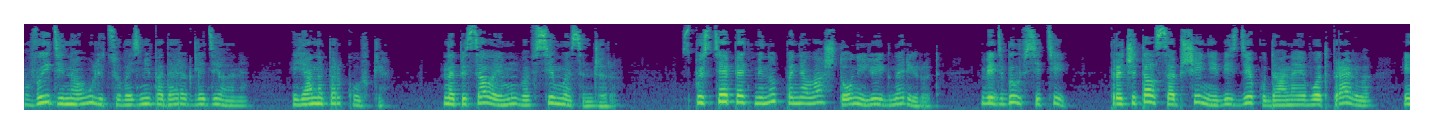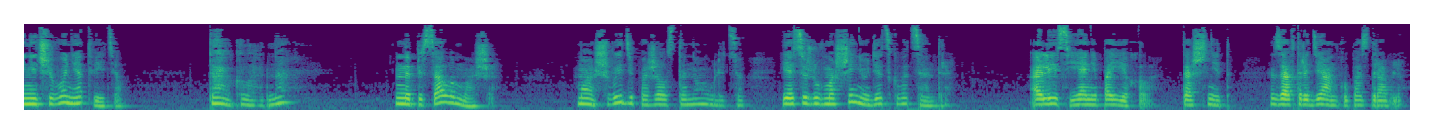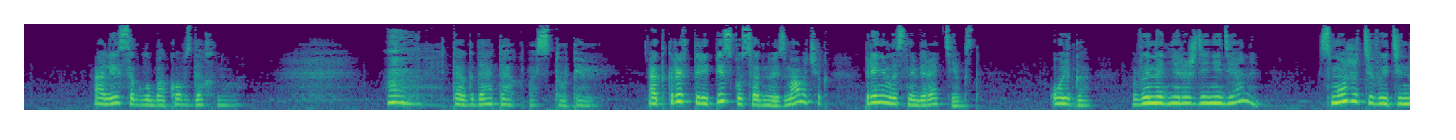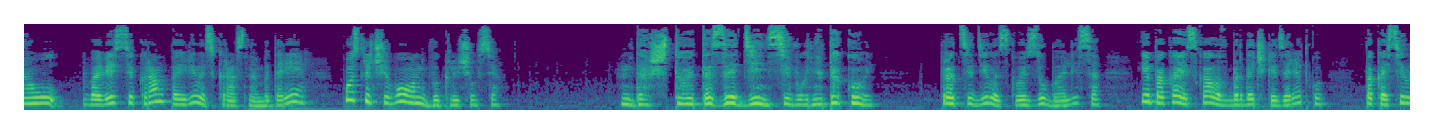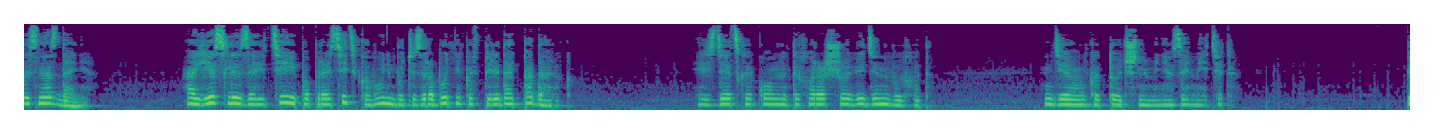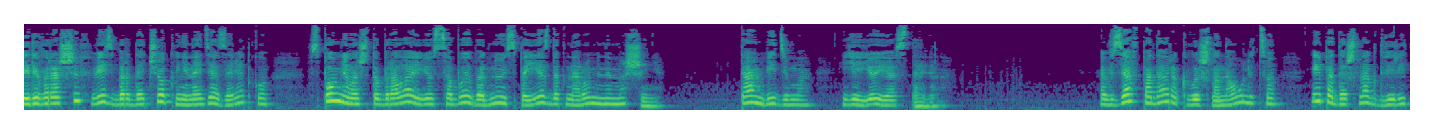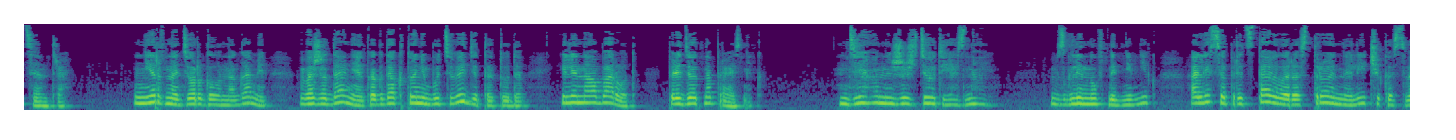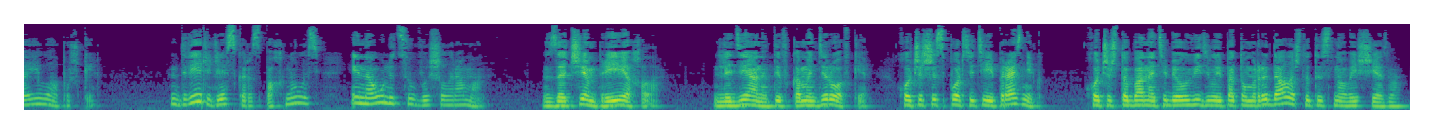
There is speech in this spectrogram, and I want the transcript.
«Выйди на улицу, возьми подарок для Дианы. Я на парковке», — написала ему во все мессенджеры. Спустя пять минут поняла, что он ее игнорирует. Ведь был в сети, прочитал сообщение везде, куда она его отправила, и ничего не ответил. «Так, ладно, Написала Маша. «Маш, выйди, пожалуйста, на улицу. Я сижу в машине у детского центра». «Алис, я не поехала. Тошнит. Завтра Дианку поздравлю». Алиса глубоко вздохнула. «Тогда так поступим». Открыв переписку с одной из мамочек, принялась набирать текст. «Ольга, вы на дне рождения Дианы? Сможете выйти на ул...» Во весь экран появилась красная батарея, после чего он выключился. «Да что это за день сегодня такой?» Процедила сквозь зубы Алиса и, пока искала в бардачке зарядку, покосилась на здание. «А если зайти и попросить кого-нибудь из работников передать подарок?» Из детской комнаты хорошо виден выход. Дианка точно меня заметит. Переворошив весь бардачок и не найдя зарядку, вспомнила, что брала ее с собой в одну из поездок на Роминой машине. Там, видимо, ее и оставила. Взяв подарок, вышла на улицу и подошла к двери центра. Нервно дергала ногами в ожидании, когда кто-нибудь выйдет оттуда или, наоборот, придет на праздник. «Диана же ждет, я знаю». Взглянув на дневник, Алиса представила расстроенное личико своей лапушки. Дверь резко распахнулась, и на улицу вышел Роман. «Зачем приехала? Для Дианы ты в командировке. Хочешь испортить ей праздник? Хочешь, чтобы она тебя увидела и потом рыдала, что ты снова исчезла?»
